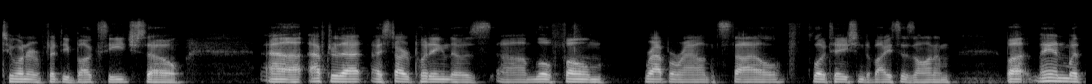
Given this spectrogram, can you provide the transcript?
250 bucks each. So, uh, after that, I started putting those um, little foam wraparound style flotation devices on them. But man, with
